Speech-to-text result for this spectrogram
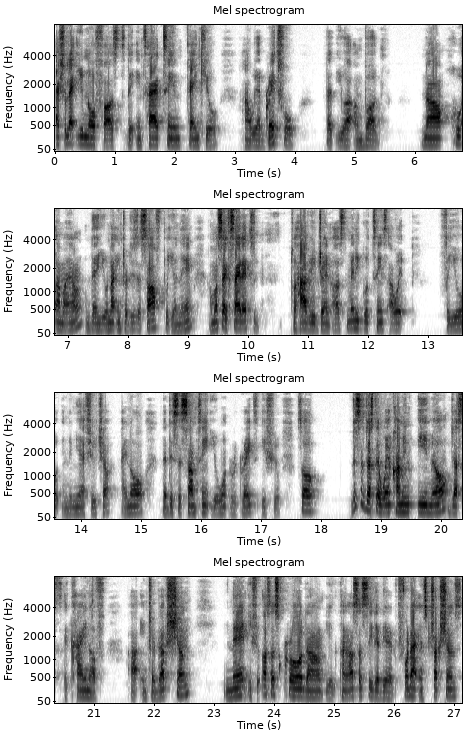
I should let you know first the entire team thank you and we are grateful that you are on board. Now, who am I? On? Then you now introduce yourself, put your name. I'm also excited to to have you join us. Many good things await for you in the near future. I know that this is something you won't regret if you. So this is just a welcoming email, just a kind of uh, introduction. Then if you also scroll down, you can also see that there are further instructions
